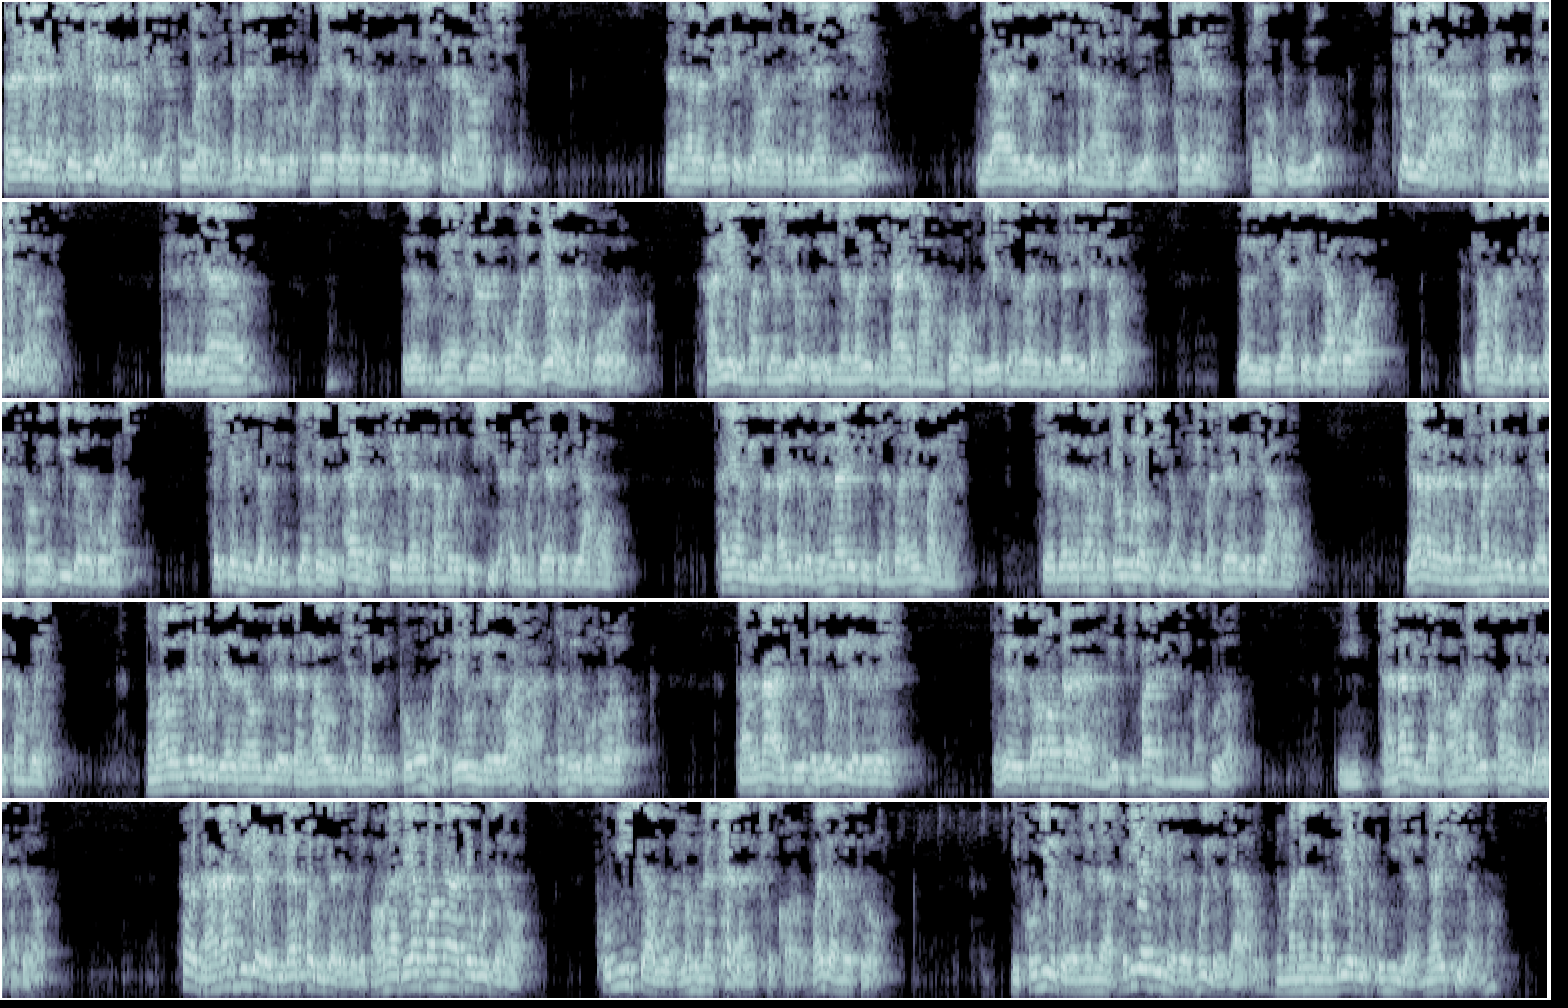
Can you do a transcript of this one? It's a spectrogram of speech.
အဲ့ဒါတွေကဆယ်ပြီးတော့ကနောက်တနေရာကူးရတယ်ပေါ့နောက်တနေရာကူးတော့9ရက်တရားစခန်းဖွင့်ဆိုယောဂီ85လောက်ရှိတယ်85လောက်တရားစစ်တရားဟောတော့တကယ်ပြန်ညီးတယ်သူများယောဂီတွေ85လောက်တပြီးတော့ထိုင်ခဲ့တာဖင်းကိုပူပြီးတော့လှုပ်လိုက်ရတာအဲ့ဒါနဲ့သူပြောပြသွားတော့လေကဲတကယ်ပြန်တကယ်မင်းပြောတော့လေဘုံကလည်းပြောရသေးတာပေါ့ခါရီးဒီမှာပြန်ပြီးတော့သူအိမ်ပြန်သွားလို့ရှင်နားရင်နားမဘုံကကူရဲပြန်သွားတယ်ဆိုရောက်ရစ်တယ်ရောက်ယောဂီတရားစစ်တရားဟော တကြောင်မှရှိတဲ့ကိစ္စတွေဆောင်ရွက်ပြီးတော့ဘုံမှာဆက်ရှင်းနေကြလို့ချင်းပြန်ထွက်ပြီးထိုင်းမှာဆေးတရားတစ်ခါမှတစ်ခုရှိတယ်အဲဒီမှာတရားစစ်တရားဟောထိုင်းရပြီးတော့နောက်ကျတော့ဘင်္ဂလားဒေ့ရှ်ပြန်သွားအဲဒီမှာလည်းဆေးတရားတစ်ခါမှ၃ခုလောက်ရှိတာဘူးအဲဒီမှာတရားစစ်တရားဟောပြန်လာတဲ့ကမြန်မာနေ့တခုတရားတစ်ခါပွဲမြန်မာနေ့တခုတရားတစ်ခါပွဲပြီးတော့ကလာဦးပြန်သွားပြီးဘုံဘုံမှာတကယ်ကိုလည်သွားတာဒါမှမဟုတ်ဘုံတော်တော့သာသနာအကျိုးနဲ့ယောဂီတွေလည်းပဲတကယ်ကိုတောင်းတောင်းတတတယ်မလို့ပြပနိုင်ငံတွေမှာခုတော့ ဒီဒါနသီလဘာဝနာလေးဆောင်ရွက်နေကြတဲ့ခါကျတော့အဲတော့ဒါနပြုကြတဲ့သီလဆောက်တည်ကြတယ်ပေါ့လေဘာဝနာတရားပွားများအထောက်ဖို့ကြတော့ဘုန်းကြီးရှာဖို့အလုံးမတန်ခက်လာတဲ့ခေတ်ခေါ်တော့ဘာကြောင့်လဲဆိုတော့ဒီဘုန်းကြီးတွေတော်တော်များများပရိယတ်တိနဲ့ပဲမွေ့လို့ကြတာဟုတ်မြန်မာနိုင်ငံမှာပရိယတ်တိဘုန်းကြီးတွေကတော့အများကြီးရှိတာပေါ့နော်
